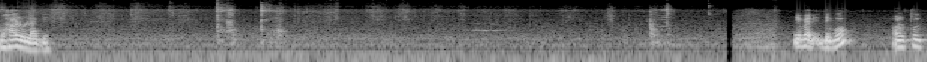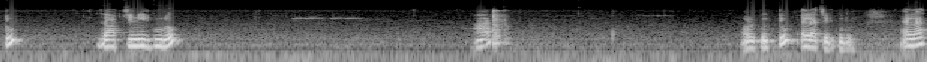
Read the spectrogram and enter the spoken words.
ভালো লাগে। এবারে দেব অল্প একটু দারচিনির গুঁড়ো আর অল্প একটু এলাচের গুঁড়ো। এলাচ,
